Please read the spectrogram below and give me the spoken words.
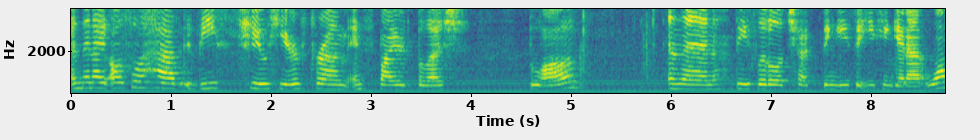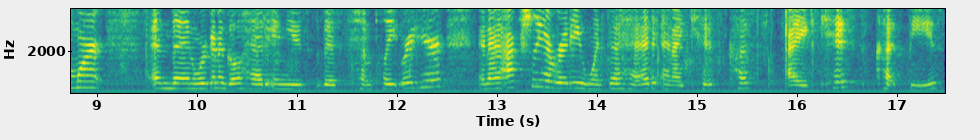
And then I also have these two here from Inspired Blush blog. And then these little check thingies that you can get at Walmart. And then we're gonna go ahead and use this template right here. And I actually already went ahead and I kissed cut I kissed cut these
